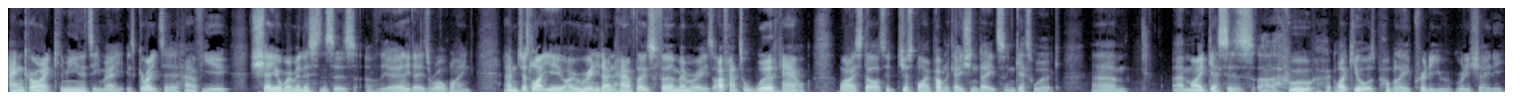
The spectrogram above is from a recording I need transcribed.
anchorite community, mate. It's great to have you share your reminiscences of the early days of role playing. And just like you, I really don't have those firm memories. I've had to work out when I started just by publication dates and guesswork. Um, and my guesses, uh, whew, like yours, probably pretty really shady.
